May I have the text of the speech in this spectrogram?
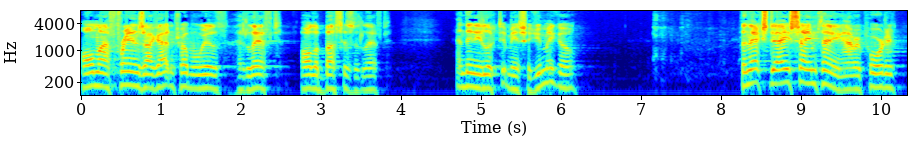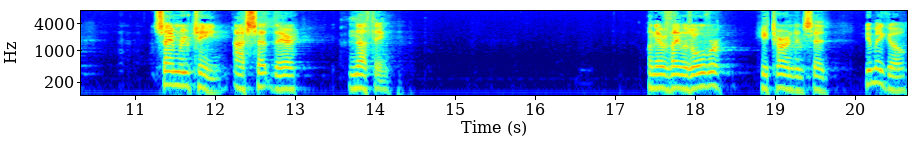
All my friends I got in trouble with had left. All the buses had left. And then he looked at me and said, You may go. The next day, same thing. I reported, same routine. I sat there, nothing. When everything was over, he turned and said, You may go.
